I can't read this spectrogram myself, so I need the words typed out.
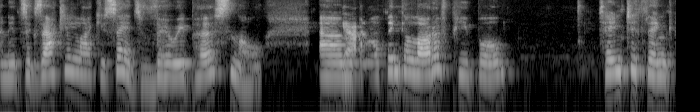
and it's exactly like you say it's very personal um, Yeah. and i think a lot of people tend to think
